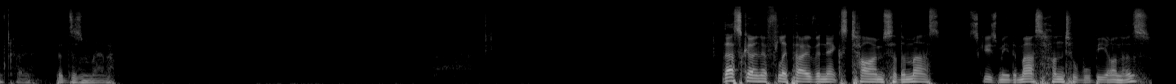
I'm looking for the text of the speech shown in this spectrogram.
Okay, but it doesn't matter. That's going to flip over next time, so the mass, excuse me, the masked hunter will be on us.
